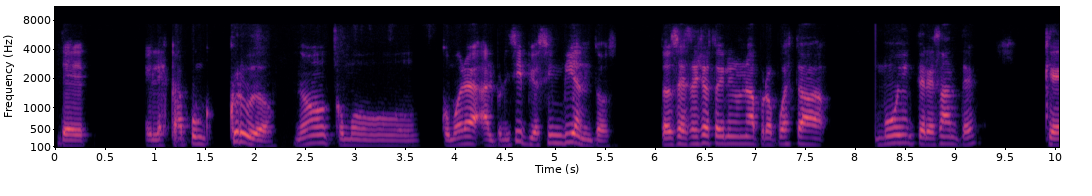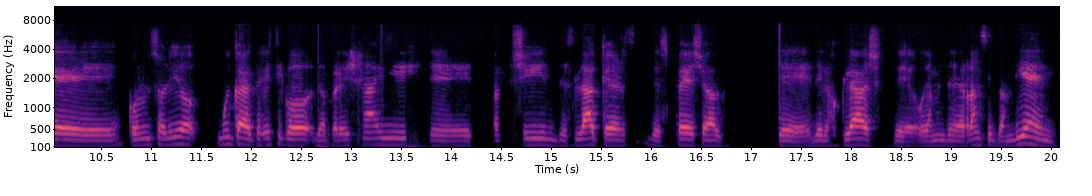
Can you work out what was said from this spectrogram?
de el ska punk crudo, ¿no? Como, como era al principio, sin vientos. Entonces ellos tienen una propuesta muy interesante que con un sonido muy característico de Operation Ivy, de Machine, de Slackers, de Special, de, los Clash, de, obviamente de Rancid también.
